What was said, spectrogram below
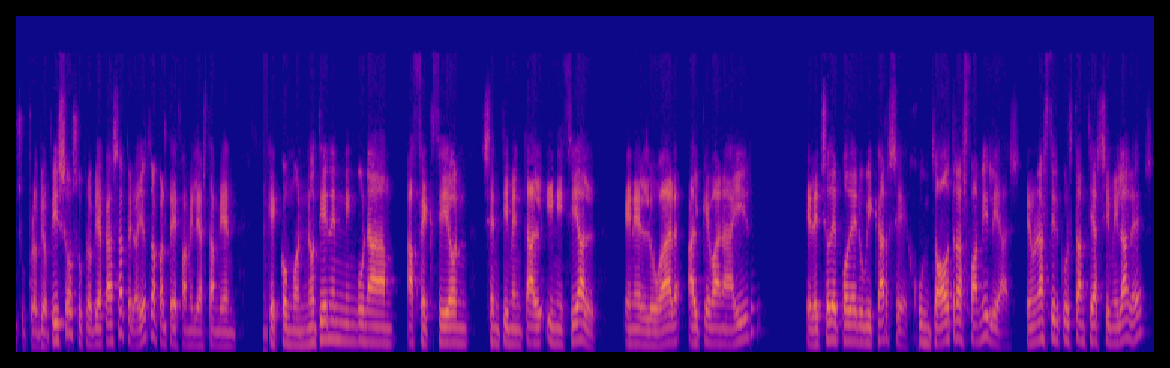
su, propio piso, su propia casa, pero hay otra parte de familias también que como no tienen ninguna afección sentimental inicial en el lugar al que van a ir, el hecho de poder ubicarse junto a otras familias en unas circunstancias similares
